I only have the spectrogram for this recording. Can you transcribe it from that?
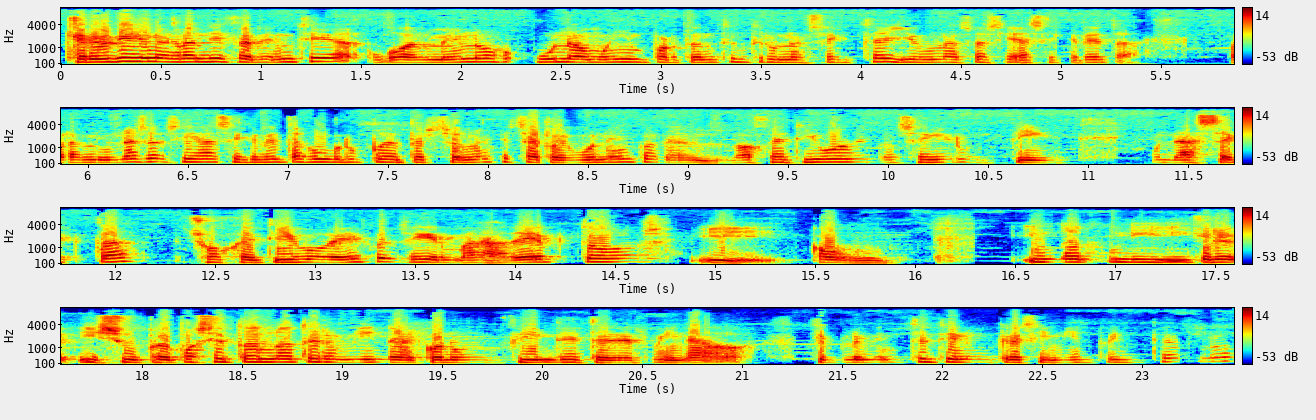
creo que hay una gran diferencia, o al menos una muy importante entre una secta y una sociedad secreta. Para mí una sociedad secreta es un grupo de personas que se reúnen con el objetivo de conseguir un fin. Una secta, su objetivo es conseguir más adeptos y con y, y su propósito no termina con un fin determinado simplemente tiene un crecimiento interno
